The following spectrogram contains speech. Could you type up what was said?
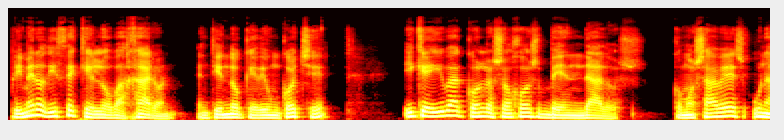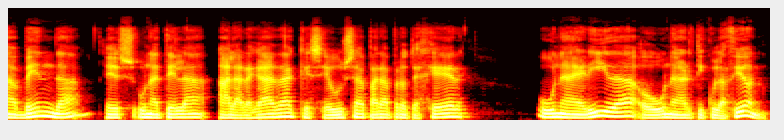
Primero dice que lo bajaron, entiendo que de un coche, y que iba con los ojos vendados. Como sabes, una venda es una tela alargada que se usa para proteger una herida o una articulación,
